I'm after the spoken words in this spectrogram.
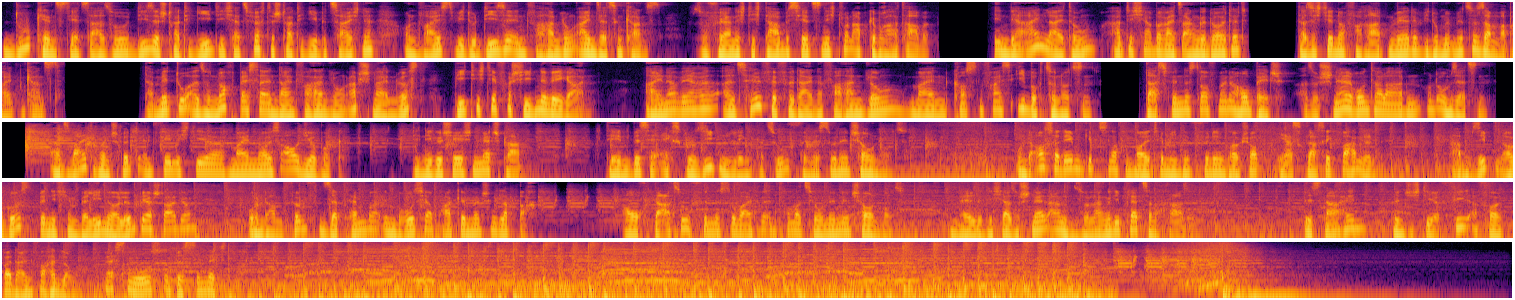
Du kennst jetzt also diese Strategie, die ich als vierte Strategie bezeichne, und weißt, wie du diese in Verhandlungen einsetzen kannst, sofern ich dich da bis jetzt nicht von abgebracht habe. In der Einleitung hatte ich ja bereits angedeutet, dass ich dir noch verraten werde, wie du mit mir zusammenarbeiten kannst. Damit du also noch besser in deinen Verhandlungen abschneiden wirst, biete ich dir verschiedene Wege an. Einer wäre, als Hilfe für deine Verhandlungen mein kostenfreies E-Book zu nutzen. Das findest du auf meiner Homepage, also schnell runterladen und umsetzen. Als weiteren Schritt empfehle ich dir mein neues Audiobook, den Negotiation Matchplan. Den bisher exklusiven Link dazu findest du in den Show Notes. Und außerdem gibt es noch neue Termine für den Workshop Erstklassig verhandeln. Am 7. August bin ich im Berliner Olympiastadion und am 5. September im Borussia Park in Mönchengladbach. Auch dazu findest du weitere Informationen in den Show Notes. Melde dich also schnell an, solange die Plätze noch da sind. Bis dahin wünsche ich dir viel Erfolg bei deinen Verhandlungen. Besten Gruß und bis zum nächsten Mal.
